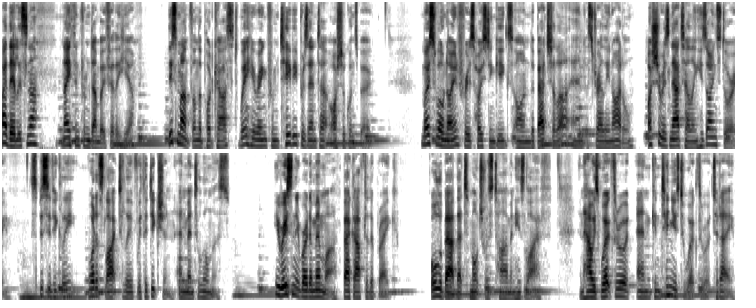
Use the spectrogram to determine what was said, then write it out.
Hi there, listener. Nathan from Dumbo Feather here. This month on the podcast, we're hearing from TV presenter Osher Günsberg. Most well known for his hosting gigs on The Bachelor and Australian Idol, Osher is now telling his own story, specifically what it's like to live with addiction and mental illness. He recently wrote a memoir, Back After the Break, all about that tumultuous time in his life and how he's worked through it and continues to work through it today.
